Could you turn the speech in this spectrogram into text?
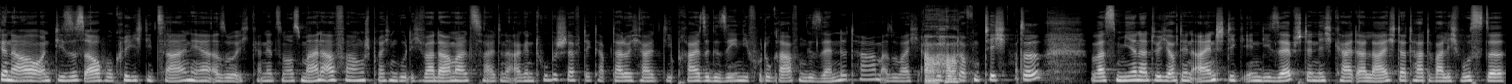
Genau, und dieses auch, wo kriege ich die Zahlen her? Also ich kann jetzt nur aus meiner Erfahrung sprechen. Gut, ich war damals halt in der Agentur beschäftigt, habe dadurch halt die Preise gesehen, die Fotografen gesendet haben, also weil ich Angebot auf dem Tisch hatte, was mir natürlich auch den Einstieg in die Selbstständigkeit erleichtert hat, weil ich wusste,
